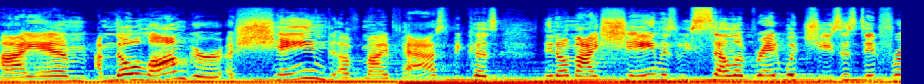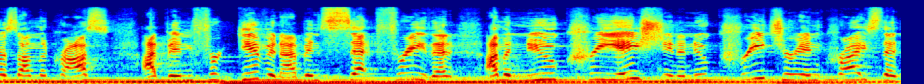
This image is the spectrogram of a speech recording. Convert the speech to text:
I am, I'm no longer ashamed of my past because, you know, my shame as we celebrate what Jesus did for us on the cross. I've been forgiven. I've been set free. That I'm a new creation, a new creature in Christ. That,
